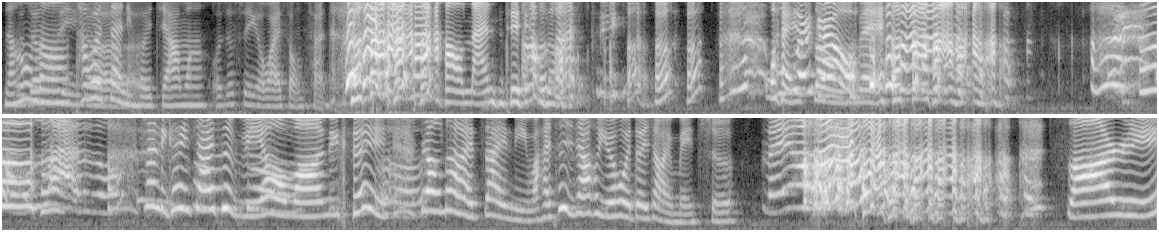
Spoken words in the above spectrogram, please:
然后？呢他会载你回家吗？我就是一个外送餐，好难听难听啊。外送妹。烂哦！那你可以下一次不要吗？你可以让他来载你吗？还是你现在约会对象也没车没有？Sorry，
